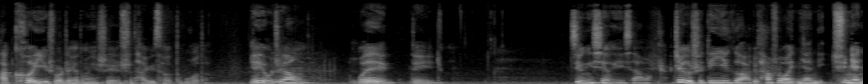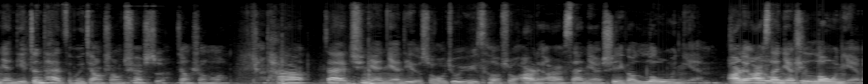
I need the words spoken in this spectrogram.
他刻意说这些东西是是他预测多的，也有这样的，我也得。警醒一下嘛，这个是第一个啊，就他说年底去年年底真太子会降生，确实降生了。他在去年年底的时候就预测说，二零二三年是一个 low 年，二零二三年是 low 年。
